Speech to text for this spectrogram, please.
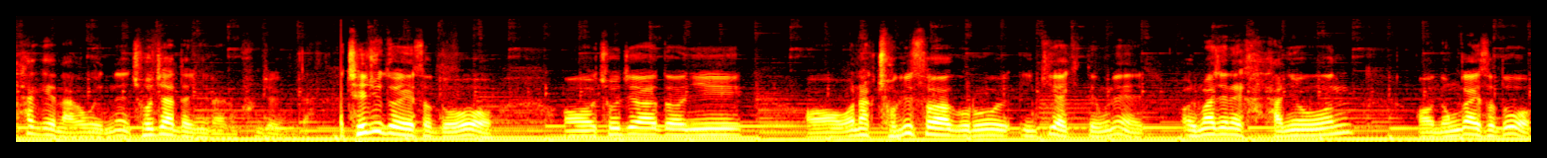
핫하게 나가고 있는 조지아던이라는 품종입니다. 제주도에서도 어, 조지아던이 어, 워낙 조기 수확으로 인기가 있기 때문에 얼마 전에 다녀온 어, 농가에서도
